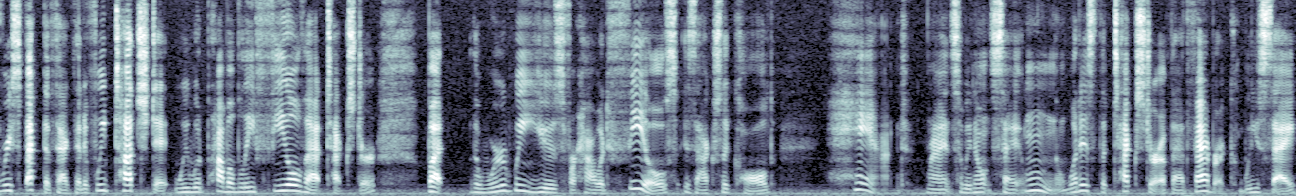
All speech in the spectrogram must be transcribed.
respect the fact that if we touched it, we would probably feel that texture, but the word we use for how it feels is actually called hand, right? So we don't say, mm, what is the texture of that fabric? We say,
